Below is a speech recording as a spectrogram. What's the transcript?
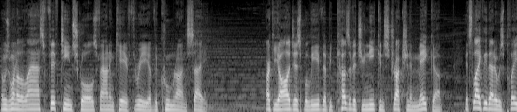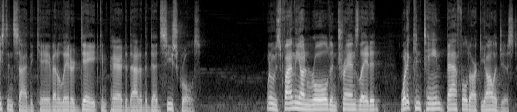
and was one of the last 15 scrolls found in Cave 3 of the Qumran site. Archaeologists believe that because of its unique construction and makeup, it's likely that it was placed inside the cave at a later date compared to that of the Dead Sea Scrolls. When it was finally unrolled and translated, What it contained baffled archaeologists.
